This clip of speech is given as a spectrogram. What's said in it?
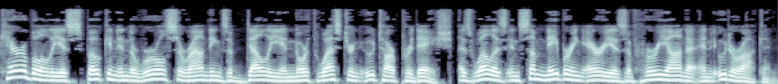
Khariboli is spoken in the rural surroundings of Delhi and northwestern Uttar Pradesh, as well as in some neighbouring areas of Haryana and Uttarakhand.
